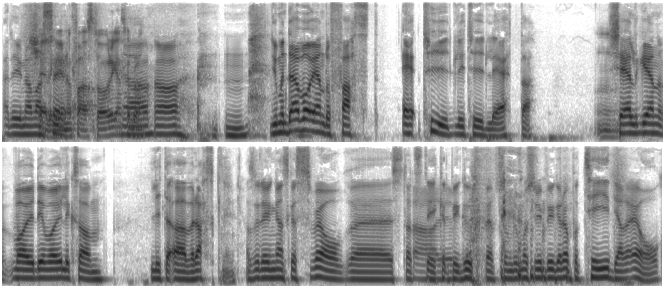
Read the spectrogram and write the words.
Ja, det är ju när man Källgren och fast var väl ganska Ja. bra. ja, Mm. Jo men där var ju ändå fast e- tydlig, tydlig etta. Mm. Källgren var ju, det var ju liksom lite överraskning. Alltså det är en ganska svår eh, statistik Ja, är- att bygga upp eftersom du måste ju bygga det på tidigare år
